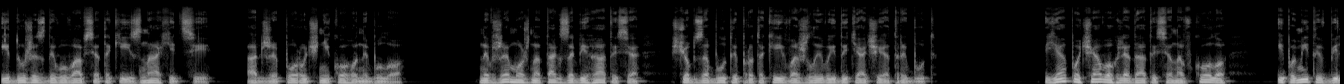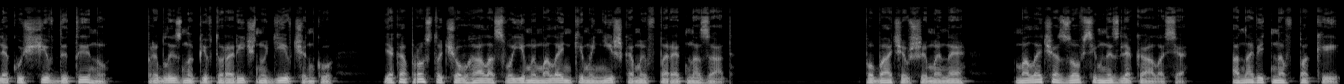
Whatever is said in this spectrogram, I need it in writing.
і дуже здивувався такій знахідці, адже поруч нікого не було. Невже можна так забігатися, щоб забути про такий важливий дитячий атрибут? Я почав оглядатися навколо і помітив біля кущів дитину, приблизно півторарічну дівчинку, яка просто човгала своїми маленькими ніжками вперед-назад. Побачивши мене, малеча зовсім не злякалася, а навіть навпаки,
